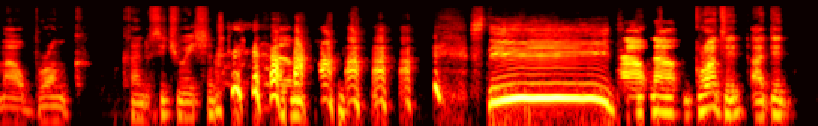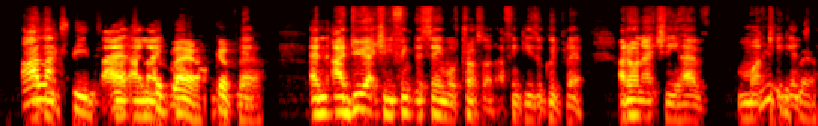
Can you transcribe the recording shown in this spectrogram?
Malbranque kind of situation. Um, Steve. now, now, granted, I did. I I like did- Steve. I, I like Good player. Good player. and I do actually think the same of Trossard. I think he's a good player. I don't actually have much He's against. Him.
